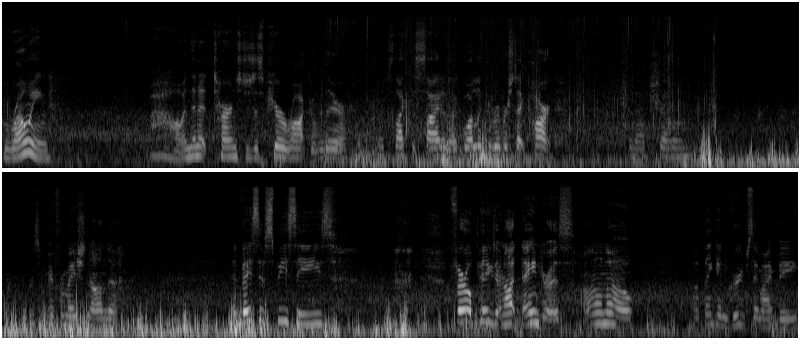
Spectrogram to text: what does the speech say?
growing. Wow, and then it turns to just pure rock over there. Looks like the site of the Guadalupe River State Park that I've shown. There's some information on the invasive species. Feral pigs are not dangerous. I don't know. I think in groups they might be.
